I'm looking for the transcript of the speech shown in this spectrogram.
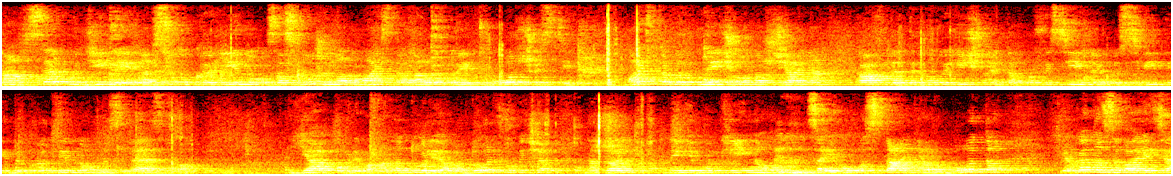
на все Поділля і на всю Україну заслуженого майстра народної творчості, майстра виробничого навчання кафедри технологічної та професійної освіти і декоративного мистецтва. Яковлєва Анатолія Адольфовича, на жаль, нині покійного, це його остання робота, яка називається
